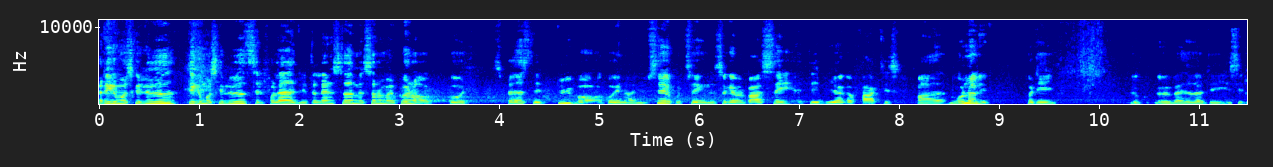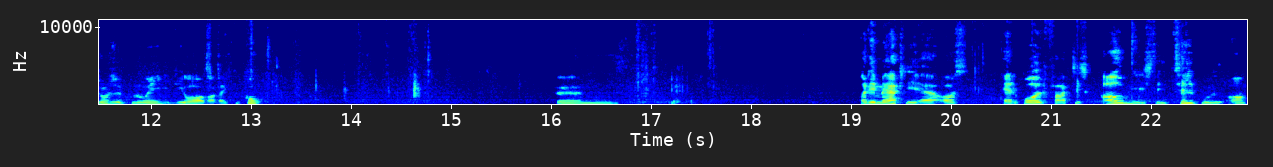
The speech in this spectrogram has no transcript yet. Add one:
Og det kan måske lyde, det kan måske lyde til forladeligt et eller andet sted, men så når man begynder at gå et spadestik dybere og gå ind og analysere på tingene, så kan man bare se, at det virker faktisk meget underligt, fordi øh, hvad hedder det, instituttets økonomi i de år var rigtig god. Øhm. Og det mærkelige er også, at rådet faktisk afviste et tilbud om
